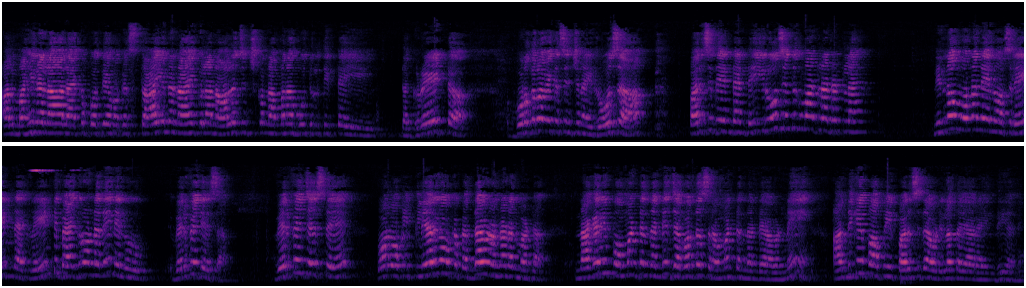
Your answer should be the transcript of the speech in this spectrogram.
వాళ్ళు మహిళలా లేకపోతే ఒక స్థాయి ఉన్న నాయకులను ఆలోచించుకున్న అమ్మనా బూతులు తిట్టే ఈ ద గ్రేట్ బురదలో వికసించిన ఈ రోజా పరిస్థితి ఏంటంటే ఈ రోజు ఎందుకు మాట్లాడట్లే? నిన్న మొన్న నేను అసలు ఏంటి నాకు ఏంటి బ్యాక్గ్రౌండ్ అని నేను వెరిఫై చేశా. వెరిఫై చేస్తే వాళ్ళు ఒకరు క్లియర్గా ఒక పెద్ద ఆవిడ ఉన్నాడనమాట. నగరి పొమ్మంటుందండి జబర్దస్త్ రమ్మంటుందండి ఆవిడని. అందుకే పాప ఈ పరిస్థితి ఆవిడ ఇలా తయారైంది అని.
